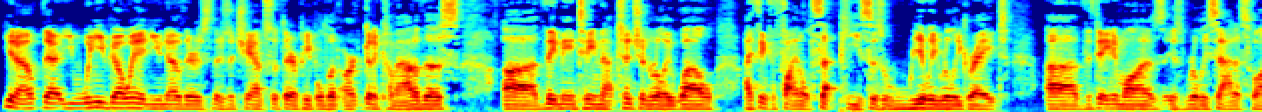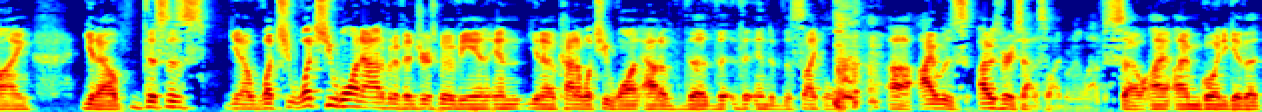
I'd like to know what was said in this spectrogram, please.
you know, that you, when you go in, you know there's there's a chance that there are people that aren't going to come out of this. Uh, they maintain that tension really well. I think the final set piece is really really great. Uh, the denouement is, is really satisfying. You know, this is you know what you what you want out of an Avengers movie, and, and you know kind of what you want out of the the, the end of the cycle. uh, I was I was very satisfied when I left. So I, I'm going to give it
